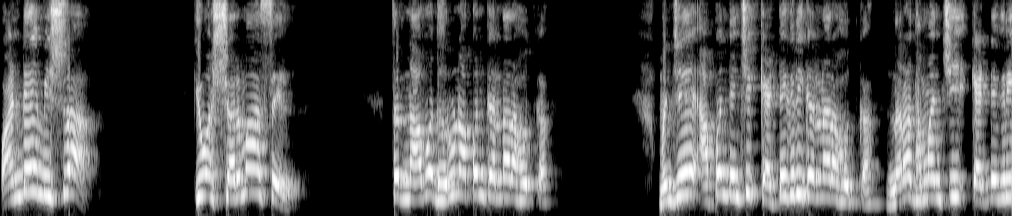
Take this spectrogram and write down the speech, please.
पांडे मिश्रा किंवा शर्मा असेल तर नावं धरून आपण करणार आहोत का? म्हणजे आपण त्यांची कॅटेगरी करणार आहोत का? नराधमांची कॅटेगरी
